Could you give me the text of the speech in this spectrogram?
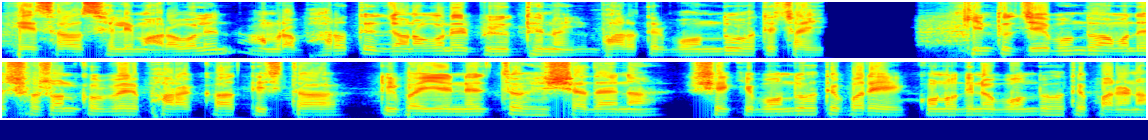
এছাড়াও সেলিম আরও বলেন, আমরা ভারতের জনগণের বিরুদ্ধে নই, ভারতের বন্ধু হতে চাই। কিন্তু যে বন্ধু আমাদের শোষণ করবে, ফারাক্কা, তিস্তা, টিপাইয়ের ন্যায্য হিস্সা দেয় না, সে কি বন্ধু হতে পারে? কোনোদিনও বন্ধু হতে পারে না।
